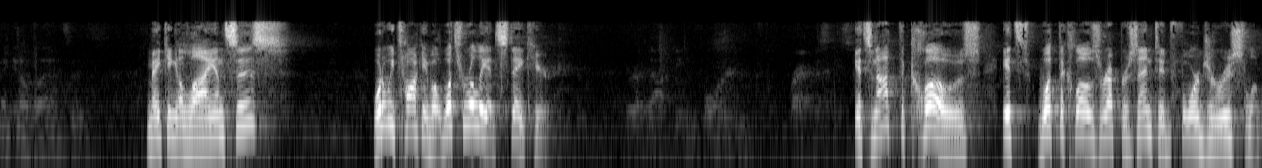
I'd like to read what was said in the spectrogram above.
Making alliances. Making alliances? What are we talking about? What's really at stake here? It's not the clothes, it's what the clothes represented for Jerusalem.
